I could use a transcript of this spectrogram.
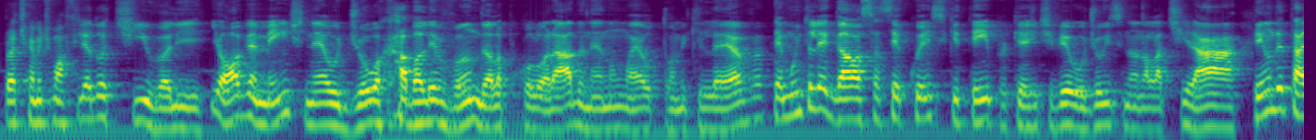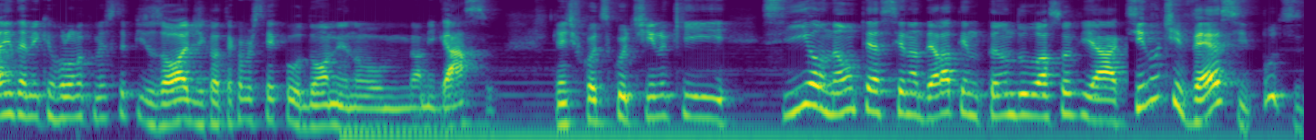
praticamente uma filha adotiva ali. E obviamente, né, o Joe acaba levando ela pro Colorado, né? Não é o Tommy que leva. É muito legal essa sequência que tem, porque a gente vê o Joe ensinando ela a tirar. Tem um detalhe também que rolou no começo do episódio, que eu até conversei com o Domi, no meu amigaço, a gente ficou discutindo que se ou não ter a cena dela tentando assoviar. Se não tivesse, putz,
